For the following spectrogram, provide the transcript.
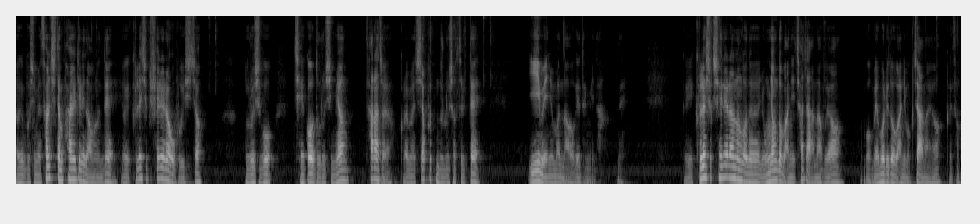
여기 보시면 설치된 파일들이 나오는데 여기 클래식 쉘이라고 보이시죠? 누르시고 제거 누르시면 사라져요. 그러면 시작 버튼 누르셨을 때 이 메뉴만 나오게 됩니다. 네. 그 클래식 쉘이라는 거는 용량도 많이 차지 안 하고요. 뭐 메모리도 많이 먹지 않아요. 그래서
